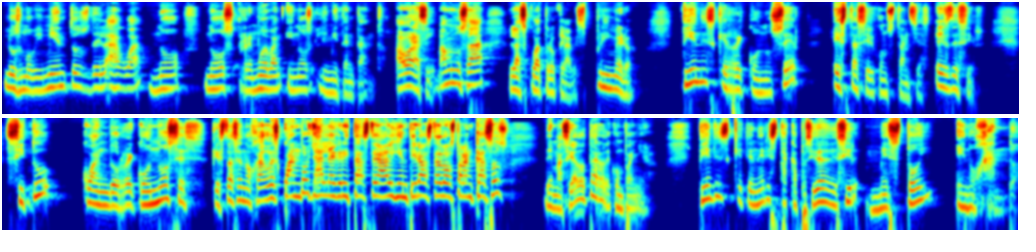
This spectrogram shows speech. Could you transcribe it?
los movimientos del agua no nos remuevan y nos limiten tanto. Ahora sí, vámonos a las cuatro claves. Primero, tienes que reconocer estas circunstancias. Es decir, si tú cuando reconoces que estás enojado es cuando ya le gritaste a alguien, tiraste dos trancazos, demasiado tarde, compañero tienes que tener esta capacidad de decir, me estoy enojando.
